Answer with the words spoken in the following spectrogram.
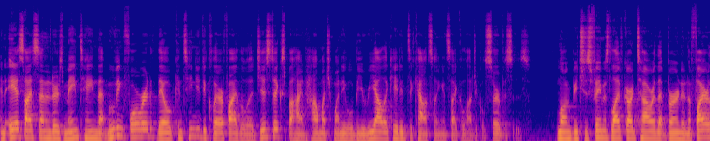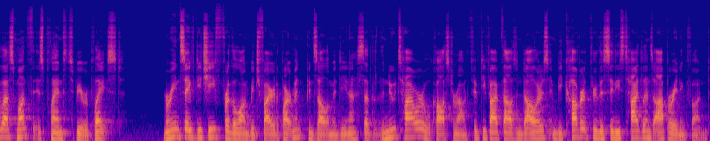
and ASI senators maintain that moving forward, they'll continue to clarify the logistics behind how much money will be reallocated to counseling and psychological services. Long Beach's famous lifeguard tower that burned in a fire last month is planned to be replaced. Marine Safety Chief for the Long Beach Fire Department, Gonzalo Medina, said that the new tower will cost around $55,000 and be covered through the city's Tidelands Operating Fund.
